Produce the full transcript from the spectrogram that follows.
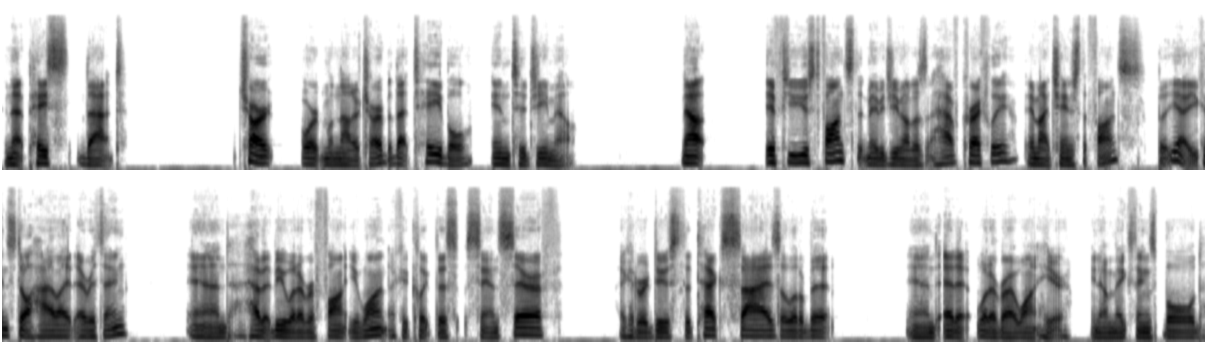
And that pastes that chart, or well, not a chart, but that table into Gmail. Now, if you used fonts that maybe Gmail doesn't have correctly, it might change the fonts. But yeah, you can still highlight everything and have it be whatever font you want. I could click this sans serif. I could reduce the text size a little bit and edit whatever I want here. You know, make things bold,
